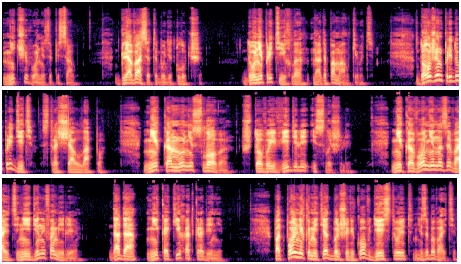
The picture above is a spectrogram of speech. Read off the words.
ничего не записал. Для вас это будет лучше. Дуня притихла, надо помалкивать. Должен предупредить, стращал Лаппо. Никому ни слова, что вы видели и слышали. Никого не называйте, ни единой фамилии. Да-да, никаких откровений. Подпольный комитет большевиков действует, не забывайте.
